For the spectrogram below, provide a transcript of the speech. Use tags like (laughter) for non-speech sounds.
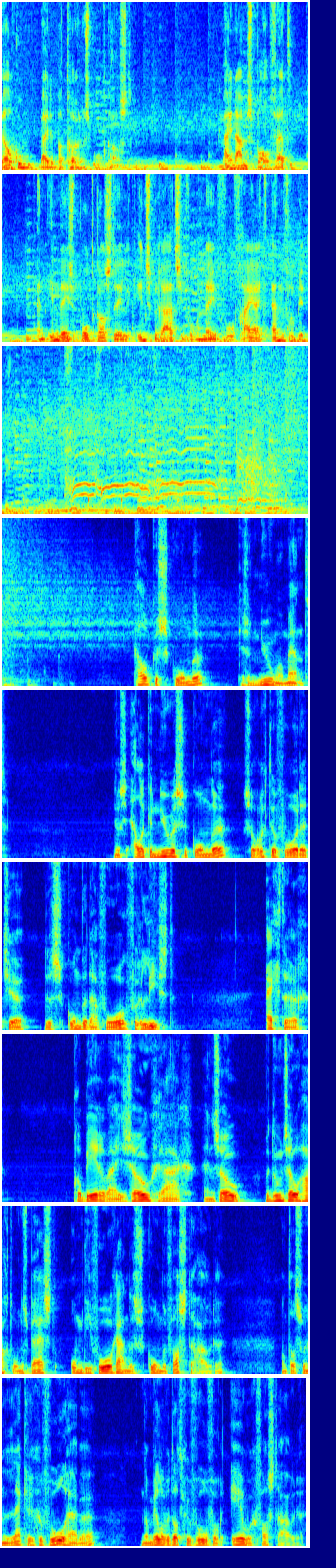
Welkom bij de Patronus Podcast. Mijn naam is Paul Vet en in deze podcast deel ik inspiratie voor een leven vol vrijheid en verbinding. Elke seconde is een nieuw moment. Dus elke nieuwe seconde zorgt ervoor dat je de seconde daarvoor verliest. Echter proberen wij zo graag en zo, we doen zo hard ons best om die voorgaande seconde vast te houden. Want als we een lekker gevoel hebben, dan willen we dat gevoel voor eeuwig vasthouden.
